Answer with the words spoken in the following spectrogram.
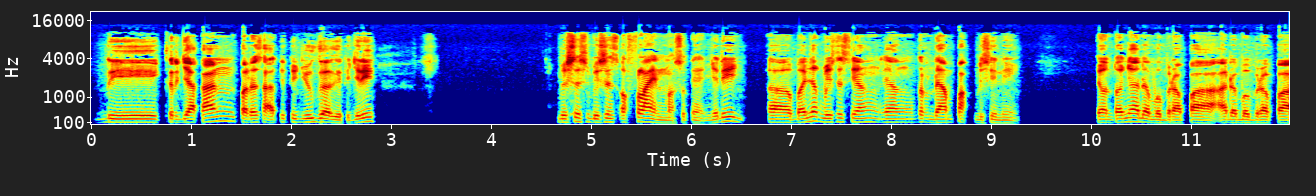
dikerjakan pada saat itu juga gitu. Jadi bisnis bisnis offline maksudnya. Jadi uh, banyak bisnis yang yang terdampak di sini. Contohnya ada beberapa ada beberapa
